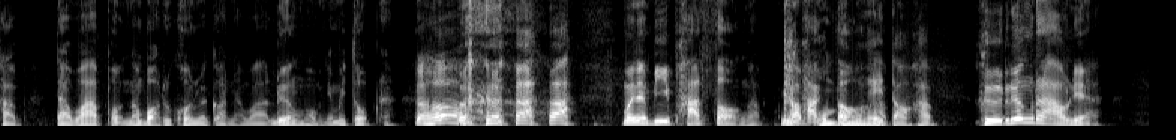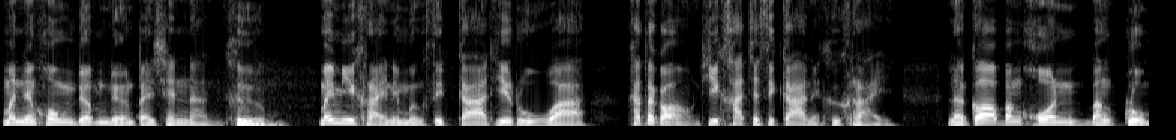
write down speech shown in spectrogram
ครับ แต่ว่าผมต้องบอกทุกคนไว้ก่อนนะว่าเรื่องผมยังไม่จบนะเออมันจะมี part สองครับมีครับภาคต่อ ผมต่เป็นยังไงครับต่อครับ คือเรื่องราวเนี่ยมันยังคงเดิมเนินไปเช่นนั้น คือไม่มีใครในเมืองซิตก้าที่รู้ว่าฆาตกรที่ฆ่าเจสสิก้าเนี่ยคือใคร แล้วก็บางคนบางกลุ่ม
